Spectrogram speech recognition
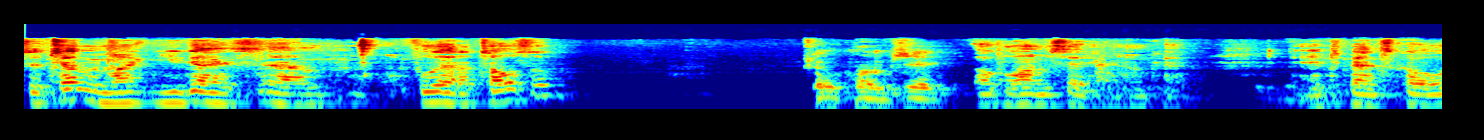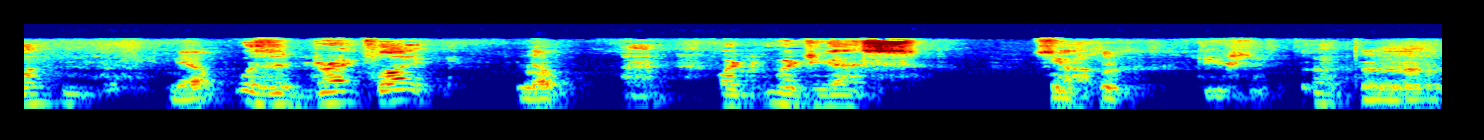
So tell me, Mike, you guys um, flew out of Tulsa? Oklahoma City. Oklahoma City, okay. And to Pensacola? Yep. Was it a direct flight? Nope. Where, where'd you guys stop? Houston. Houston. Mm-hmm.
